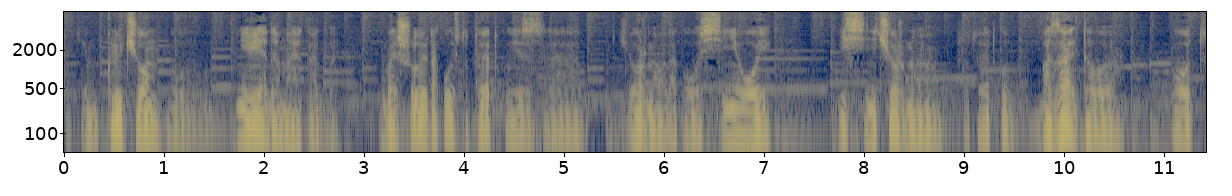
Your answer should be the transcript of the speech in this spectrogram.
таким ключом в неведомое как бы. Большую такую статуэтку из э, черного такого синевой, из сине-черную статуэтку базальтовую, вот,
